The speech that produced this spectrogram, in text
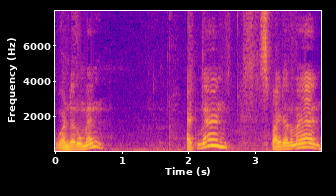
वंडर वुमैन बैटमैन स्पाइडरमैन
